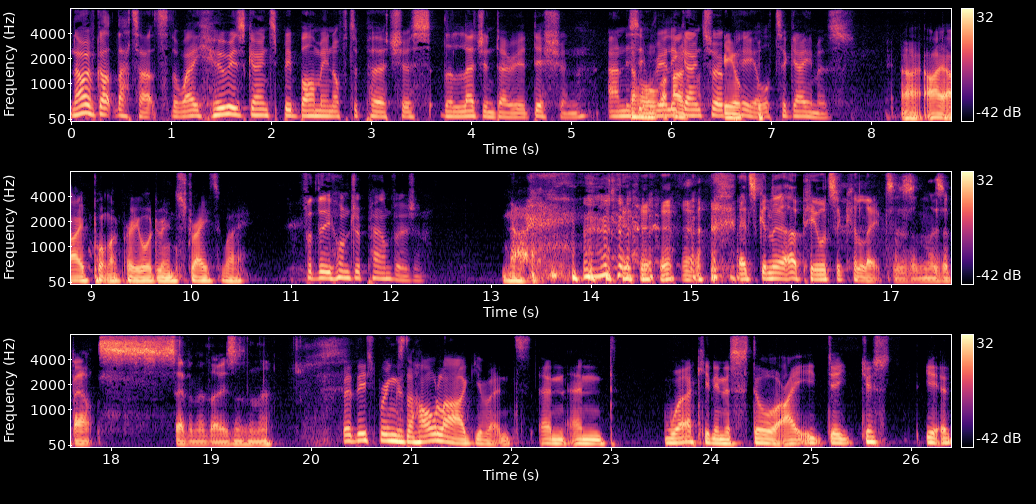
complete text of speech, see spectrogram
now I've got that out of the way, who is going to be bombing off to purchase the legendary edition, and is oh, it really I, going to appeal to gamers? I, I put my pre order in straight away. For the £100 version? No. it's going to appeal to collectors, and there's about seven of those, isn't there? But this brings the whole argument, and and working in a store, I it just it,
